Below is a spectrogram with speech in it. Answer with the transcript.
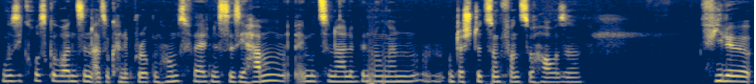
wo sie groß geworden sind, also keine Broken Homes Verhältnisse. Sie haben emotionale Bindungen, Unterstützung von zu Hause. Viele,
